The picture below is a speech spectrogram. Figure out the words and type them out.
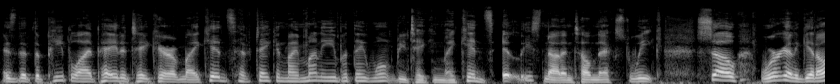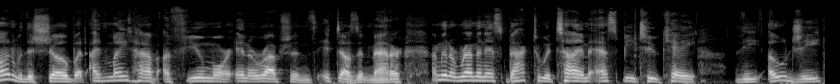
is that the people I pay to take care of my kids have taken my money, but they won't be taking my kids, at least not until next week. So, we're going to get on with the show, but I might have a few more interruptions. It doesn't matter. I'm going to reminisce back to a time SB2K the OG,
